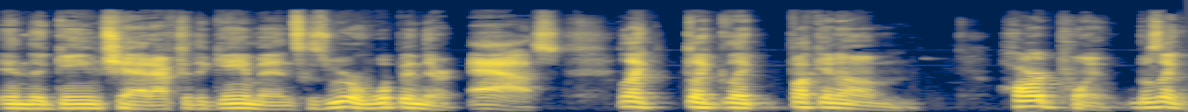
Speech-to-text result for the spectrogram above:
In the game chat after the game ends because we were whooping their ass like like like fucking um hard point it was like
